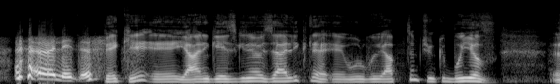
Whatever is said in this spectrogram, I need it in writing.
Öyledir. Peki e, yani gezgine özellikle e, vurgu yaptım. Çünkü bu yıl e,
